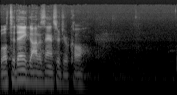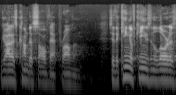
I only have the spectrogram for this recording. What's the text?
Well, today God has answered your call. God has come to solve that problem. See, the King of Kings and the Lord is,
